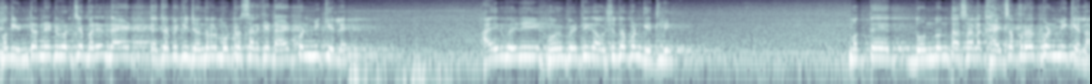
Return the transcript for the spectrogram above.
मग इंटरनेटवरचे बरेच डाएट त्याच्यापैकी जनरल मोटर्ससारखे डाएट पण मी केले. आयुर्वेदिक होमिओपॅथिक औषधं पण घेतली. मग ते दोन दोन तासाला खायचा प्रयोग पण मी केला.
